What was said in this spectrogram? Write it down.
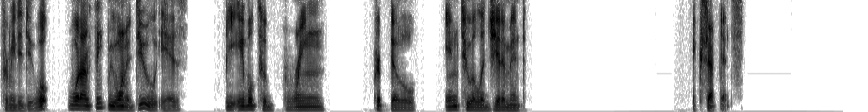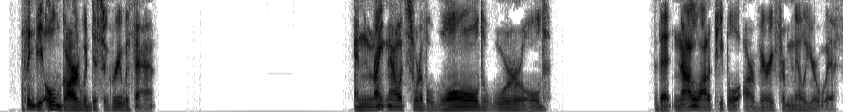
for me to do. Well, what I think we want to do is be able to bring crypto into a legitimate acceptance. I think the old guard would disagree with that. And right now, it's sort of a walled world that not a lot of people are very familiar with.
